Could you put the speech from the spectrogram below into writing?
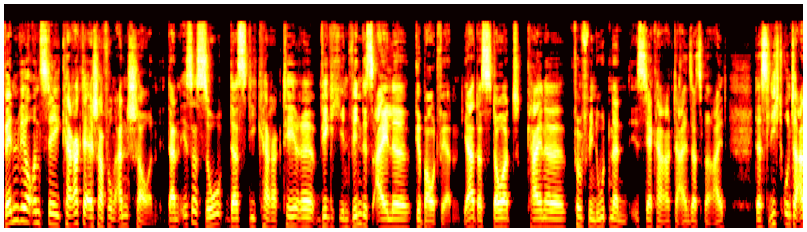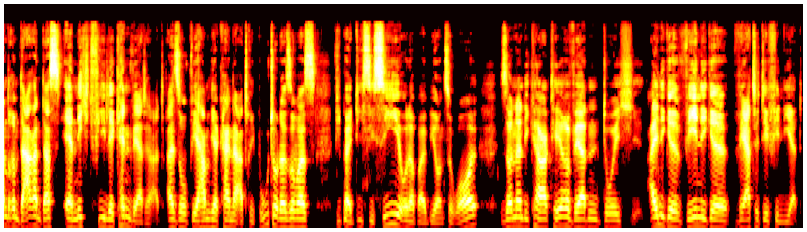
Wenn wir uns die Charaktererschaffung anschauen, dann ist es so, dass die Charaktere wirklich in Windeseile gebaut werden. Ja, das dauert keine fünf Minuten, dann ist der Charakter einsatzbereit. Das liegt unter anderem daran, dass er nicht viele Kennwerte hat. Also wir haben hier keine Attribute oder sowas wie bei DCC oder bei Beyond the Wall, sondern die Charaktere werden durch einige wenige Werte definiert.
